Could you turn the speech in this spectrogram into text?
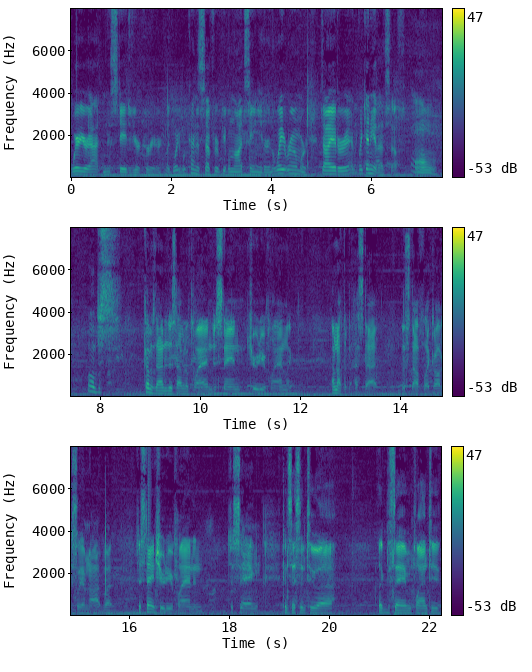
where you're at in this stage of your career. Like, what, what kind of stuff are people not seeing either in the weight room or diet or like any of that stuff? Um, well, just comes down to just having a plan, just staying true to your plan. Like, I'm not the best at the stuff. Like, obviously, I'm not, but just staying true to your plan and just staying consistent to uh, like the same plan to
